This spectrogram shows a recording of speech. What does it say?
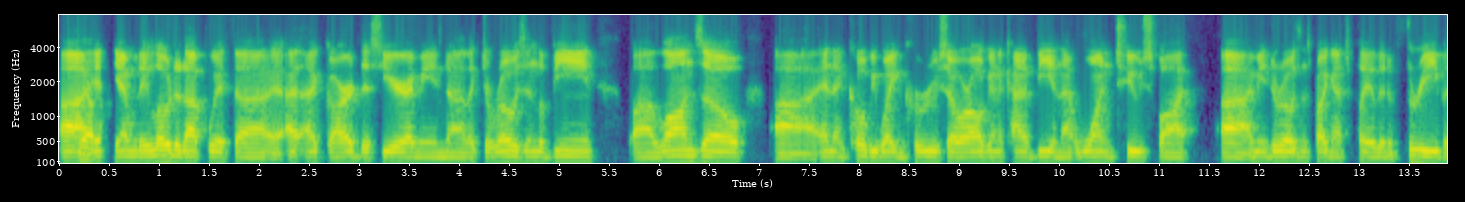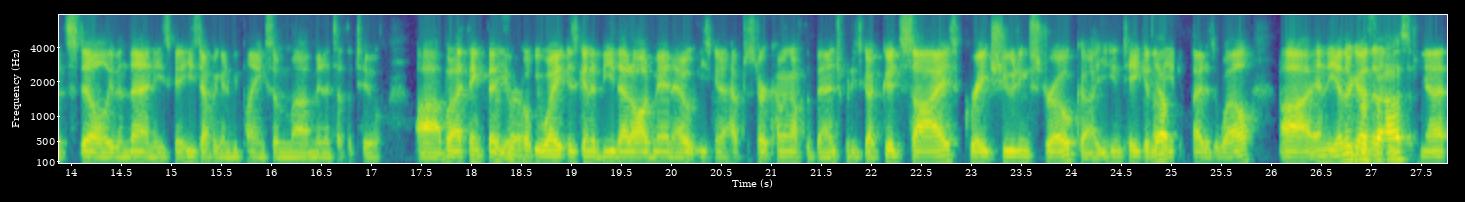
Uh, yep. and, and they loaded up with uh, at, at, guard this year. I mean, uh, like DeRozan, LaVine, uh, Lonzo, uh, and then Coby White and Caruso are all going to kind of be in that one-two spot. Uh, I mean, DeRozan's probably going to have to play a bit of three, but still, even then, he's going—he's definitely going to be playing some minutes at the two. but I think that you know, Coby White is going to be that odd man out. He's going to have to start coming off the bench, but he's got good size, great shooting stroke. you can take it yep. on the inside as well. and the other guy Super that fast. At,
